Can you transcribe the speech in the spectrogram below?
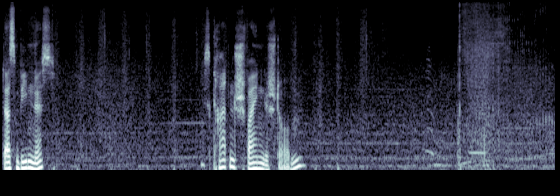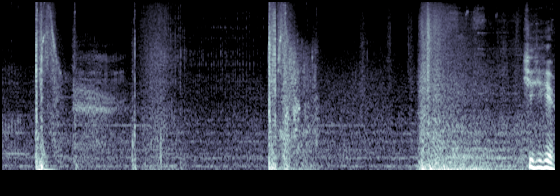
Da ist ein Bienennest. Ist gerade ein Schwein gestorben. Hier, hier, hier.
